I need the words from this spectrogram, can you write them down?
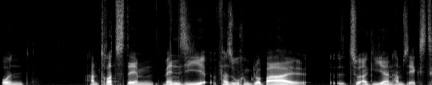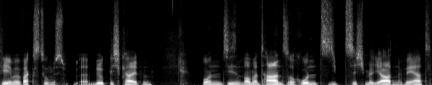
und haben trotzdem, wenn sie versuchen global äh, zu agieren, haben sie extreme Wachstumsmöglichkeiten und sie sind momentan so rund 70 Milliarden wert.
